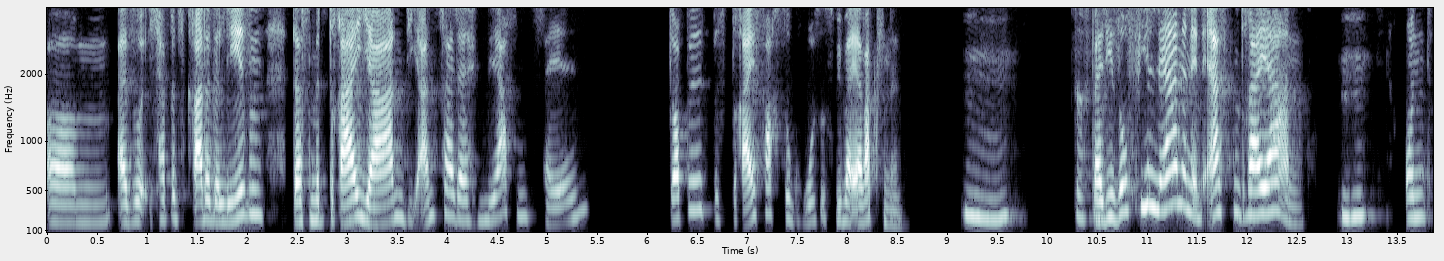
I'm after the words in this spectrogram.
ähm, also ich habe jetzt gerade gelesen, dass mit drei Jahren die Anzahl der Nervenzellen doppelt bis dreifach so groß ist wie bei Erwachsenen. Mhm. Weil die so viel lernen in den ersten drei Jahren. Mhm. Und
